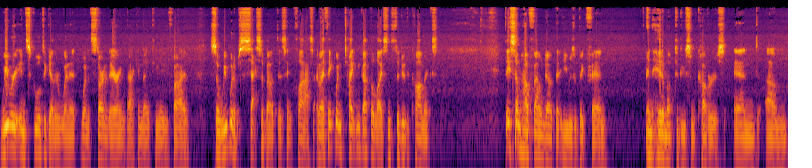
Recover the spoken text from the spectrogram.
we were in school together when it when it started airing back in 1985 so we would obsess about this in class. And I think when Titan got the license to do the comics, they somehow found out that he was a big fan and hit him up to do some covers. And um,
